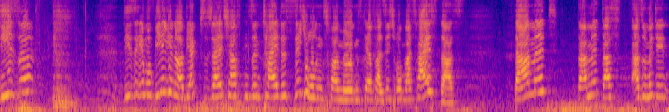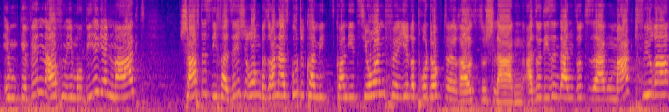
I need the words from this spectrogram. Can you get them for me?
Diese, diese Immobilienobjektgesellschaften sind Teil des Sicherungsvermögens der Versicherung. Was heißt das? Damit, damit das, also mit den im Gewinn auf dem Immobilienmarkt schafft es die Versicherung, besonders gute Konditionen für ihre Produkte rauszuschlagen. Also die sind dann sozusagen Marktführer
